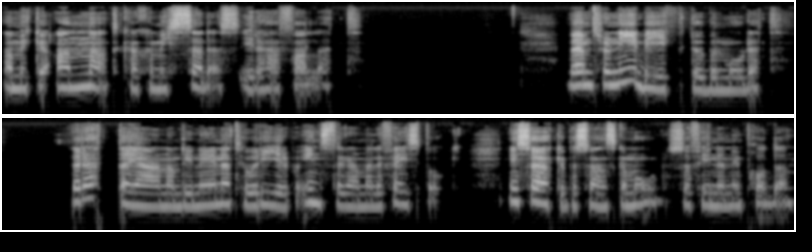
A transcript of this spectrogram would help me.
av mycket annat kanske missades i det här fallet. Vem tror ni begick dubbelmordet? Berätta gärna om dina egna teorier på Instagram eller Facebook. Ni söker på Svenska mord så finner ni podden.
